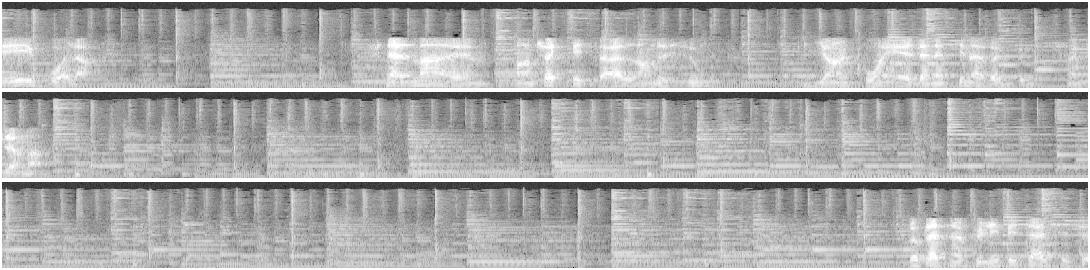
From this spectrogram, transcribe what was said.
Et voilà. Finalement, euh, entre chaque pétale, en dessous, il y a un coin euh, de napkin à relever, simplement. Replacez un peu les pétales si ce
